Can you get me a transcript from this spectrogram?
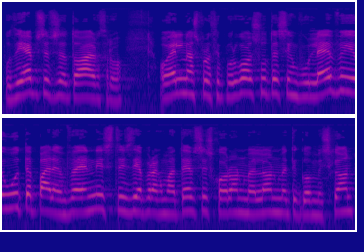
που διέψευσε το άρθρο. Ο Έλληνας Πρωθυπουργός ούτε συμβουλεύει ούτε παρεμβαίνει στις διαπραγματεύσεις χωρών μελών με την Κομισιόν,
